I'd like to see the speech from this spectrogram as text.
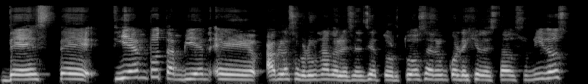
de este tiempo. También eh, habla sobre una adolescencia tortuosa en un colegio de Estados Unidos,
